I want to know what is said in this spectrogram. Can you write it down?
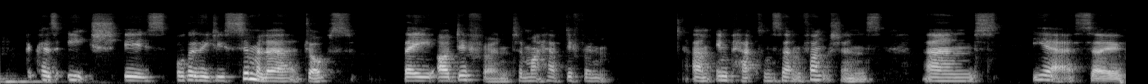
Mm -hmm. Because each is, although they do similar jobs, they are different and might have different um, impacts on certain functions. And yeah, so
